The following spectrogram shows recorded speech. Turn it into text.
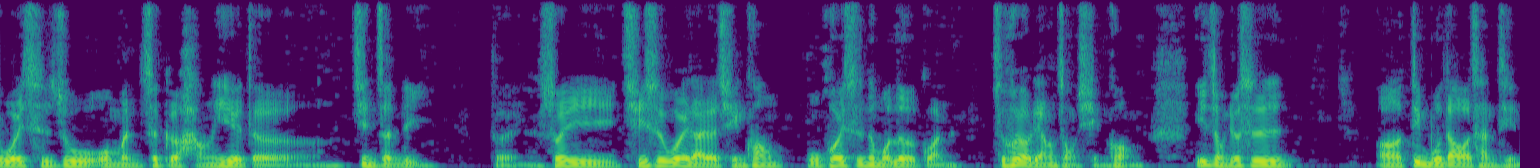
维持住我们这个行业的竞争力。对，所以其实未来的情况不会是那么乐观，只会有两种情况，一种就是呃订不到的餐厅。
